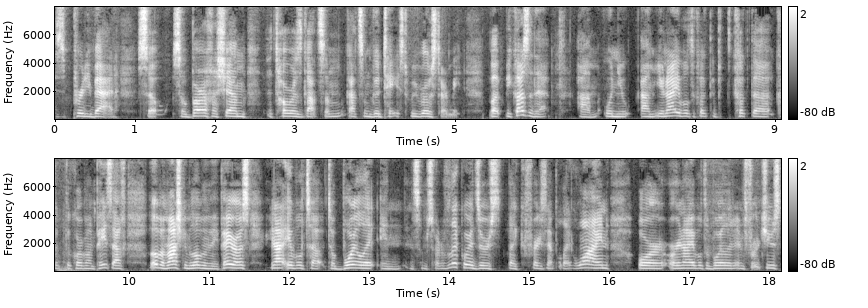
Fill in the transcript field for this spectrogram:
is pretty bad. So so Baruch Hashem, the Torah's got some got some good taste. We roast our meat, but because of that, um, when you um, you're not able to cook the cook the cook the korban pesach, loba mashkim loba peiros, you're not able to, to boil it in, in some sort of liquids or like for example like wine, or or you're not able to boil it in fruit juice.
